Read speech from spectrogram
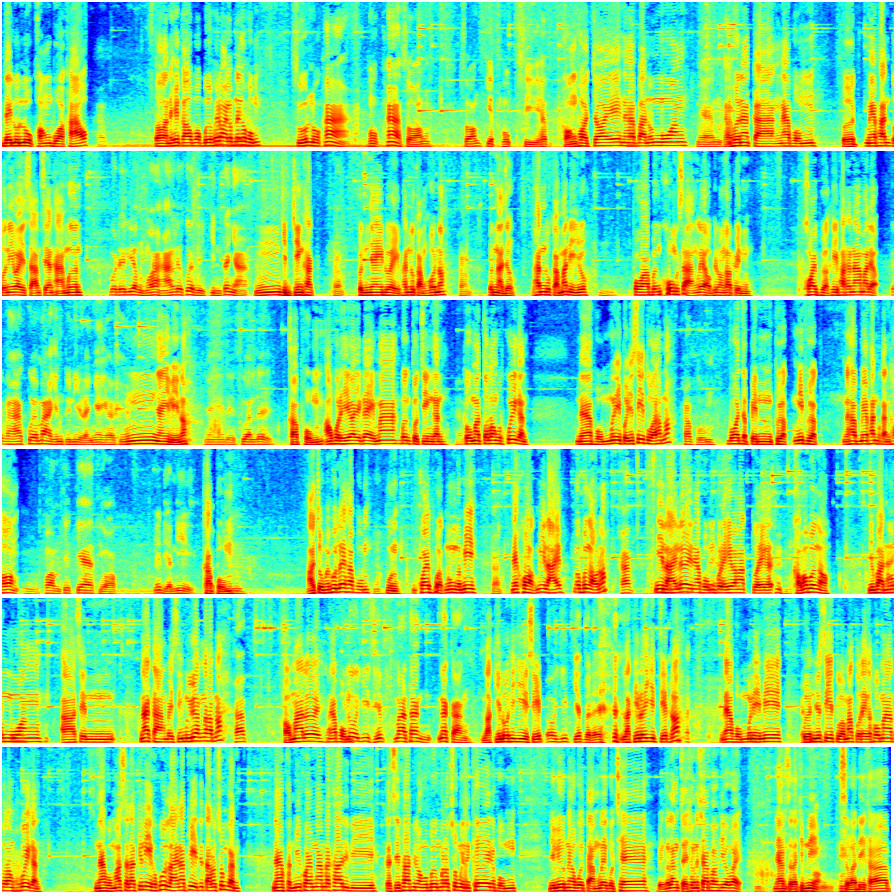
ได้รุ่นลูกของบัวขาวครับ ต่อกันที่เก่าบอกเบอร์ให้หน่อยลำนึงครับผม ศูนย์หกห้าหกห้าสองสองเจ็ดหกสี่ครับของพ่อจ้อยนะครับบ้านนุ่นม่วงแม่นครับอำเภอหน้ากลางนะครับผมเปิดแม่พันธุ์ตัวนี้ไว้สามแสนหาหมื่น บ่ได้เลี้ยงหัวอาหารเลยเพื่อสิกินแต่หญ้า อืมจริงจริงๆครับครับเป็นใหญ่ด้วยพันธุกรรมคนเนาะครับเป็นน่าจะพันธุกรรมมาดีอยู่อืม เพราะว่าเบิ้งโครงสร้างแล้วพี่น้องครับครับเป็นควายเผือกที่พัฒนามาแล้วแต่ไปหากล้วยมาเห็นตัวนี้แหละไงครับอืมใหญ่หลีเนาะ ไงได้ส่วนเลย ครับผมเอาผู้ใดที่ว่าอยากได้มาเบิ้งตัวจริงกัน ครับ โทรมาตัวลองพูดคุยกันนะครับผมมื่อนี้เปิดยี่ซี่ตัวครับเนาะครับผมบ่ว่าจะเป็นเผือกมีเผือกนะครับแม่พันธุ์ประกันทอง อืมพร้อมจะแก้ที่ออกในเดือนนี้ครับผม เอาจงไปพูดเลยครับผมอืมปุ่นควายเผือกนุ่มกับมี ครับในคอกมีหลายมาเบิ้งเอาเนาะครับ มีหลายเลยนะครับผมผู้ใดที่ว่ามักตัวใดก็เขามาเบิ้งเอาอยู่บ้านโนนม่วงอ่าเส้นหน้ากลางไปสีเรื่องนะครับเนาะครับเขามาเลยนะครับผมกิโลยี่สิบมาทั้งหน้ากลางหลักกิโลที่20โอ้ยี่สิบเจ็ดไปเลยหลักกิโลที่27เนาะนะครับผมมื้อนี้มีเปิดอยูซีตัวมากตัวใดก็โทรมาตัวลองพูดคุยกันนะครับผมเอาสำหรับที่นี่ขอบคุณหลายนะครับที่ติดตามรับชมกัน นะครับขันมีความงามราคาดีๆกสิภาพพี่น้องมาเบิ้งมารับชมกันอีกเคยนะผมอย่าลืมนะครับกดตามกดไลค์กดแชร์เป็นกำลังใจช่องในชาติพาเที่ยวไว้นะครับสำหรับคลิปนี้ สวัสดีครับ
